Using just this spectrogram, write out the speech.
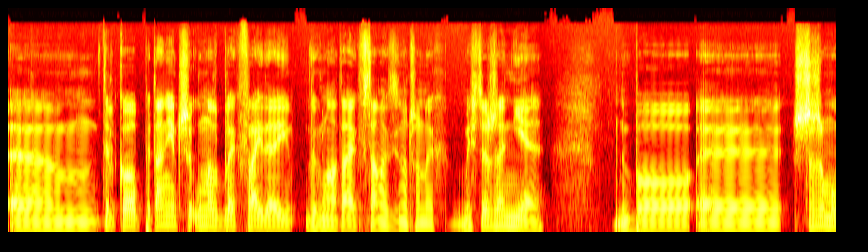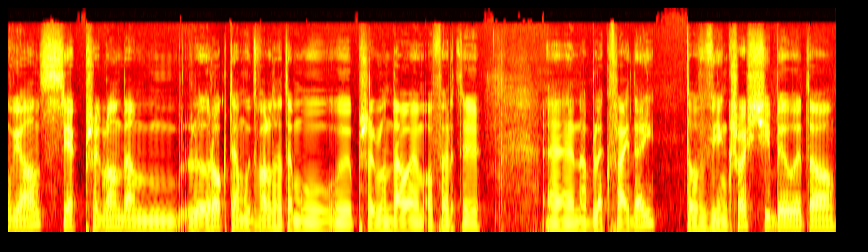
Um, tylko pytanie, czy u nas Black Friday wygląda tak jak w Stanach Zjednoczonych? Myślę, że nie. Bo e, szczerze mówiąc, jak przeglądam rok temu, dwa lata temu e, przeglądałem oferty e, na Black Friday, to w większości były to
